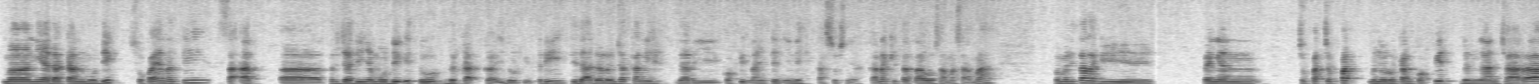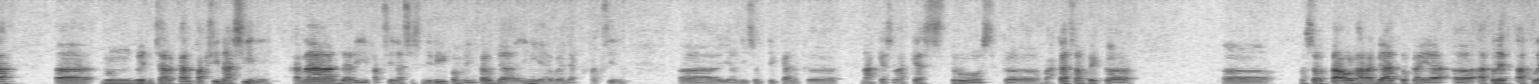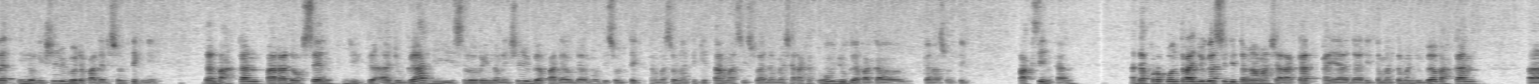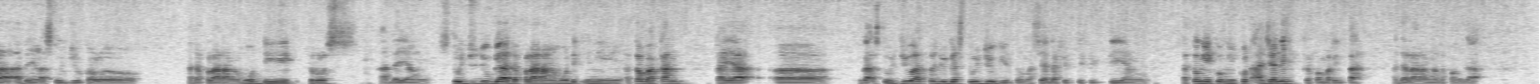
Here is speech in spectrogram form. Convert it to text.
meniadakan mudik supaya nanti saat uh, terjadinya mudik itu dekat ke Idul Fitri tidak ada lonjakan nih dari COVID-19 ini kasusnya. Karena kita tahu sama-sama pemerintah lagi pengen cepat-cepat menurunkan COVID dengan cara uh, menggencarkan vaksinasi nih. Karena dari vaksinasi sendiri pemerintah udah ini ya banyak vaksin uh, yang disuntikan ke nakes-nakes terus ke bahkan sampai ke uh, peserta olahraga atau kayak atlet-atlet Indonesia juga udah pada disuntik nih. Dan bahkan para dosen juga juga di seluruh Indonesia juga pada udah mau disuntik. Termasuk nanti kita mahasiswa dan masyarakat umum juga bakal kena suntik vaksin kan. Ada pro kontra juga sih di tengah masyarakat kayak dari teman-teman juga bahkan uh, ada yang nggak setuju kalau ada pelarangan mudik, terus ada yang setuju juga ada pelarangan mudik ini, atau bahkan kayak uh, nggak setuju atau juga setuju gitu, masih ada 50-50 yang atau ngikut-ngikut aja nih ke pemerintah ada larangan apa enggak.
